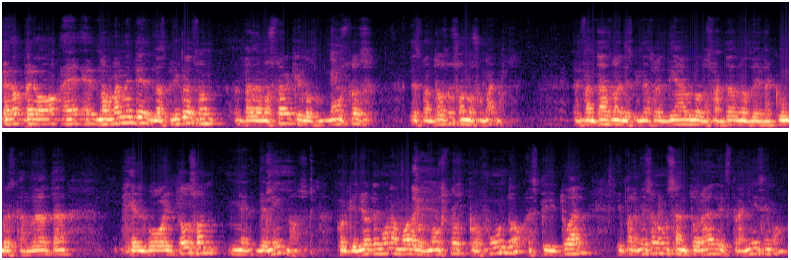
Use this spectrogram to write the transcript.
Pero, pero eh, eh, normalmente las películas son para demostrar que los monstruos espantosos son los humanos el fantasma del espinazo del diablo, los fantasmas de la cumbre escarlata, Hellboy, todos son benignos, porque yo tengo un amor a los monstruos profundo, espiritual, y para mí son un santoral extrañísimo.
